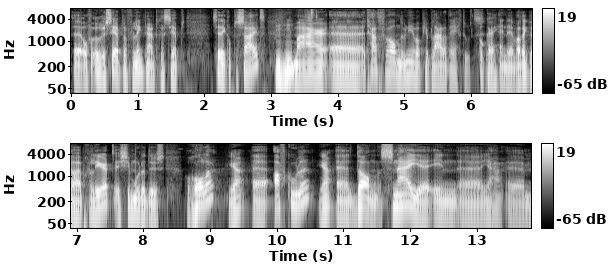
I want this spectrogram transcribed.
eh, of een recept of een link naar het recept, zet ik op de site. Mhm. Maar eh, het gaat vooral om de manier waarop je bladerdeeg doet. Oké. En eh, wat ik wel heb geleerd, is je moet het dus rollen, Ja, eh, afkoelen, ja. eh, dan snijden in, eh, ja, ehm,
